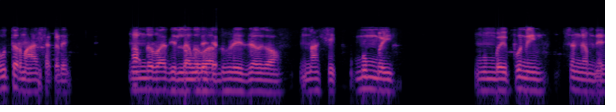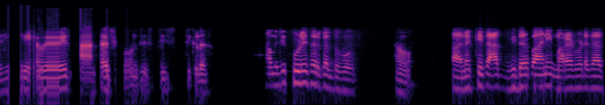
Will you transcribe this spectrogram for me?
उत्तर महाराष्ट्राकडे. नंदुरबार जिल्हा नंदुरबार. धुळे जळगाव नाशिक मुंबई मुंबई पुणे संगमनेर हे वेळी अठ्ठावीस एकोणतीस तीस तिकडं. हा म्हणजे पुढे सरकल तो पाऊस. हो. हा नक्कीच आज विदर्भ आणि मराठवाड्यात आज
